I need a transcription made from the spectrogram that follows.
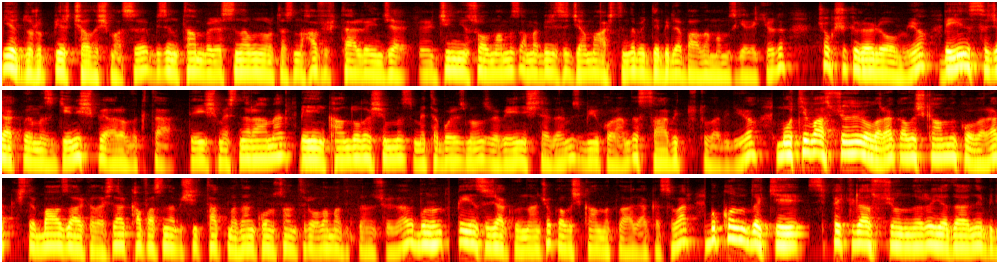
bir durup bir çalışması, bizim tam böyle sınavın ortasında hafif terleyince e, genius olmamız ama birisi camı açtığında böyle debile bağlamamız gerekiyordu. Çok şükür öyle olmuyor. Beyin sıcaklığımız geniş bir aralıkta değişmesine rağmen beyin kan dolaşımımız, metabolizmamız ve beyin işlevlerimiz büyük oranda sabit tutulabiliyor. Motivasyonel olarak, alışkanlık olarak işte bazı arkadaşlar kafasına bir şey takmadan konsantre olamadıklarını söylüyorlar. Bunun beyin sıcaklığından çok alışkanlıkla alakası var. Bu konudaki spekülasyonları ya da ne bileyim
